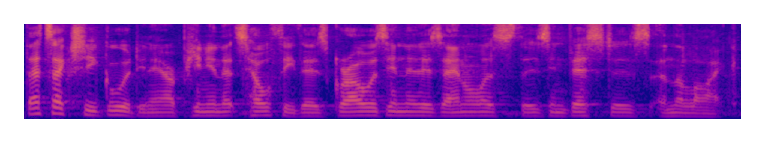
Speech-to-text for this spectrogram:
That's actually good in our opinion, that's healthy. There's growers in there, there's analysts, there's investors and the like.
